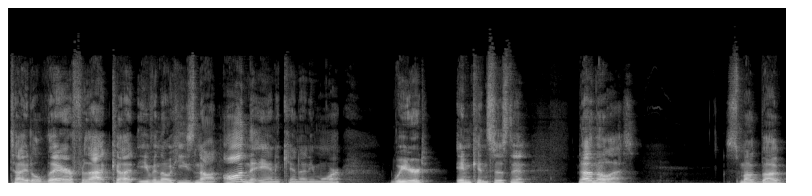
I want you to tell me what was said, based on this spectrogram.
title there for that cut, even though he's not on the Anakin anymore. Weird, inconsistent. Nonetheless, smug bug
